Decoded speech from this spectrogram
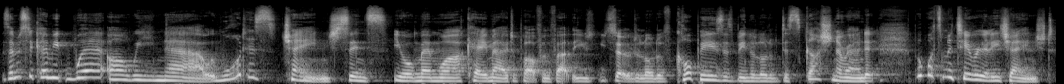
So, Mr. Comey, where are we now? What has changed since your memoir came out, apart from the fact that you sold a lot of copies, there's been a lot of discussion around it, but what's materially changed?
